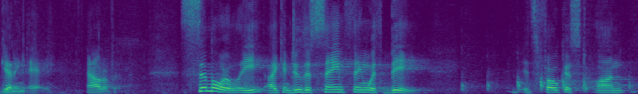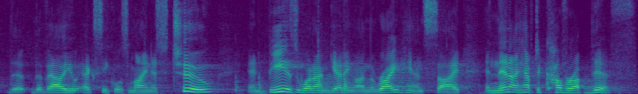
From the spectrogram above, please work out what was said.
getting a out of it. Similarly, I can do the same thing with b. It's focused on the, the value x equals minus 2, and b is what I'm getting on the right-hand side, and then I have to cover up this.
